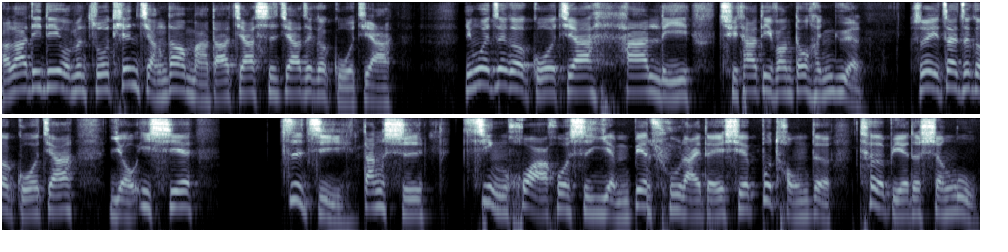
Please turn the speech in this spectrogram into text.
好啦，弟弟，我们昨天讲到马达加斯加这个国家，因为这个国家它离其他地方都很远，所以在这个国家有一些自己当时进化或是演变出来的一些不同的特别的生物。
